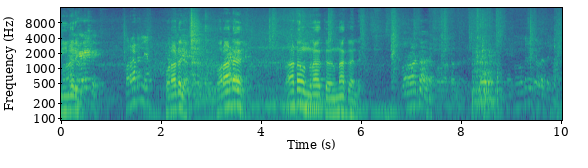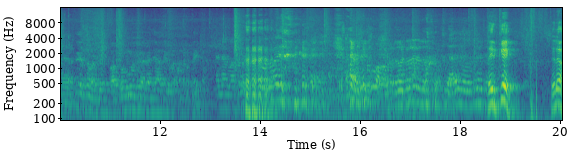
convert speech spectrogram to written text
മീൻകറി. പൊറാട്ട ഇല്ല പൊറാട്ട പൊറാട്ട ഒന്നാക്ക ഇരിക്കേ. പൊറോട്ട തരാം, പൊറോട്ട തരാം. അത് എന്താ പറയുക? പാപ്പവും കൊണ്ട് വരാൻ ഞാൻ അങ്ങോട്ടൊക്കെ ഇല്ല. ദേ ഇരിക്കേ ചെല്ലോ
